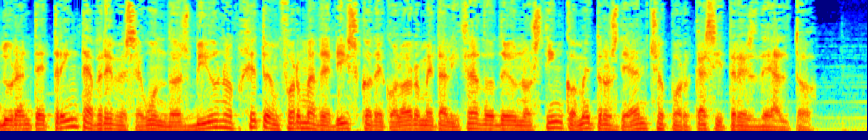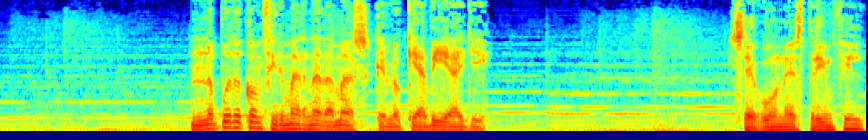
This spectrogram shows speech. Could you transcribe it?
Durante 30 breves segundos vio un objeto en forma de disco de color metalizado de unos 5 metros de ancho por casi 3 de alto. No puedo confirmar nada más que lo que había allí. Según Stringfield,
